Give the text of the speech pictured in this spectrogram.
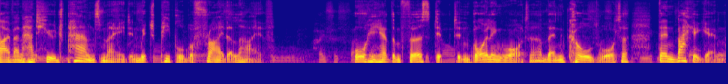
Ivan had huge pans made in which people were fried alive. Or he had them first dipped in boiling water, then cold water, then back again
